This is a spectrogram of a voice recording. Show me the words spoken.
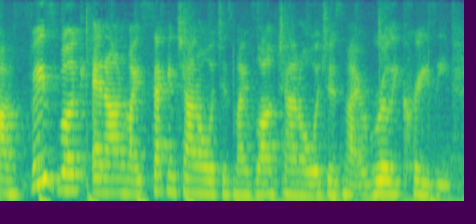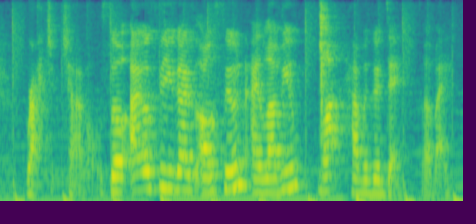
On Facebook and on my second channel, which is my vlog channel, which is my really crazy ratchet channel. So I will see you guys all soon. I love you. Have a good day. Bye-bye.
